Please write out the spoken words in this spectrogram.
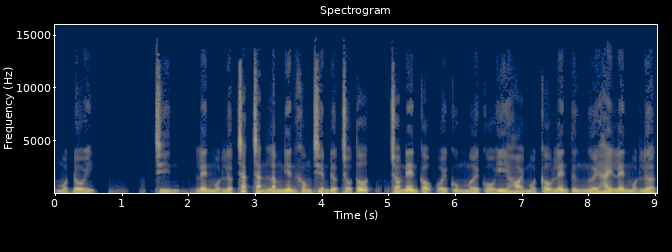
Một đối. 9. Lên một lượt chắc chắn lâm niên không chiếm được chỗ tốt, cho nên cậu cuối cùng mới cố ý hỏi một câu lên từng người hay lên một lượt.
